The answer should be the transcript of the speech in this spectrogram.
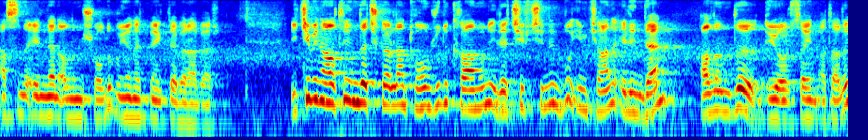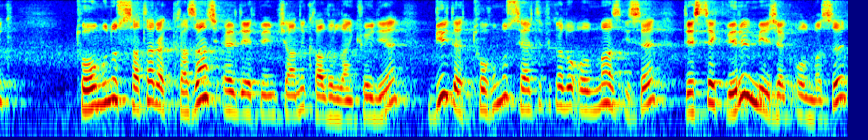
aslında elinden alınmış oldu bu yönetmelikle beraber. 2006 yılında çıkarılan tohumculuk kanunu ile çiftçinin bu imkanı elinden alındı diyor Sayın Atalık. Tohumunu satarak kazanç elde etme imkanı kaldırılan köylüye bir de tohumu sertifikalı olmaz ise destek verilmeyecek olması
